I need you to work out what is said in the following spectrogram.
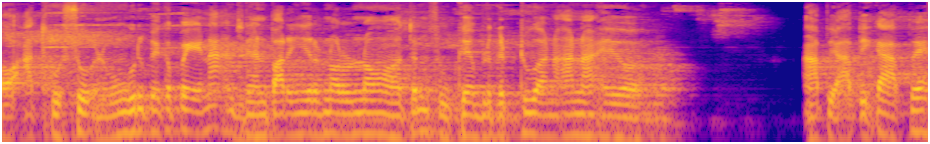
taat khusuk nguripe kepenak jenengan paringi rena-rena ngoten sugih blegedu anak-anake yo. Api-api kabeh.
